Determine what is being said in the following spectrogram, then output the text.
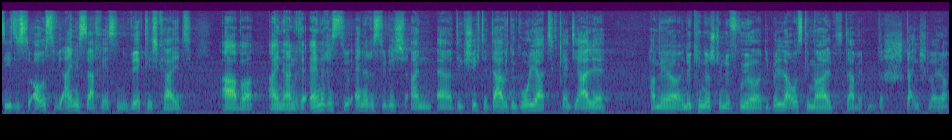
sieht es so aus wie eine Sache, ist in Wirklichkeit aber eine andere. Erinnerst du, erinnerst du dich an äh, die Geschichte David und Goliath? Kennt ihr alle? Haben wir in der Kinderstunde früher die Bilder ausgemalt. David mit der Steinschleuder.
